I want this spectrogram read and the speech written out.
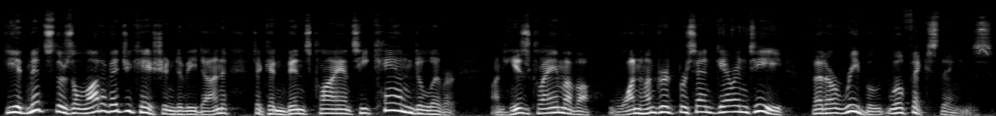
He admits there's a lot of education to be done to convince clients he can deliver on his claim of a 100% guarantee that a reboot will fix things.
